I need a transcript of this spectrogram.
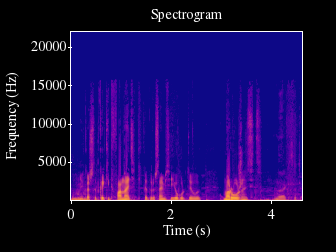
Ну, Мне кажется, это какие-то фанатики, которые сами себе йогурт делают. Мороженщицы. Да, кстати.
